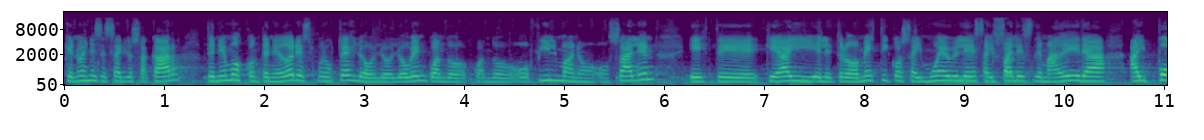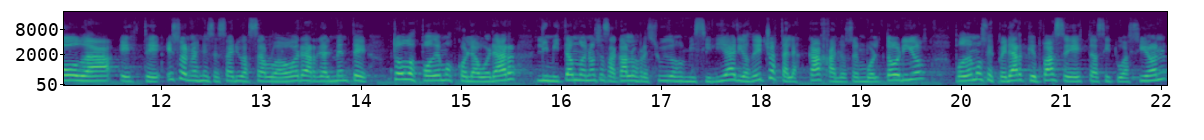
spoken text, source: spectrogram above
que no es necesario sacar. Tenemos contenedores, bueno, ustedes lo, lo- lo ven cuando, cuando o filman o, o salen, este, que hay electrodomésticos, hay muebles, hay pales de madera, hay poda. Este, eso no es necesario hacerlo ahora. Realmente todos podemos colaborar limitándonos a sacar los residuos domiciliarios. De hecho, hasta las cajas, los envoltorios, podemos esperar que pase esta situación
